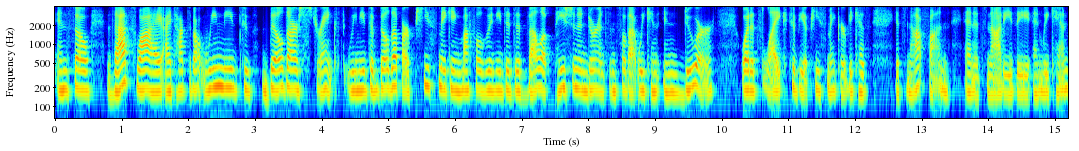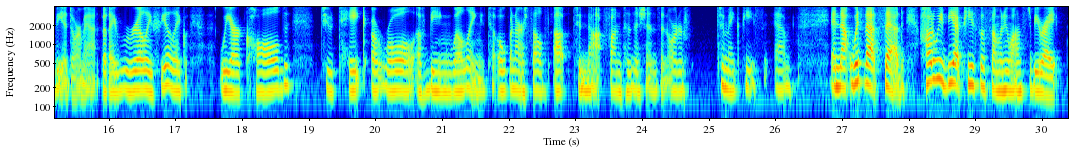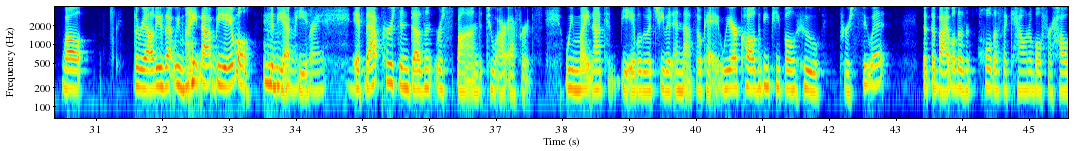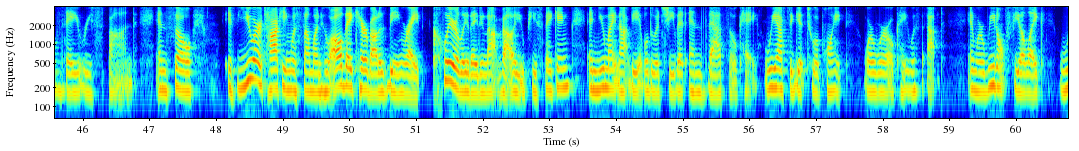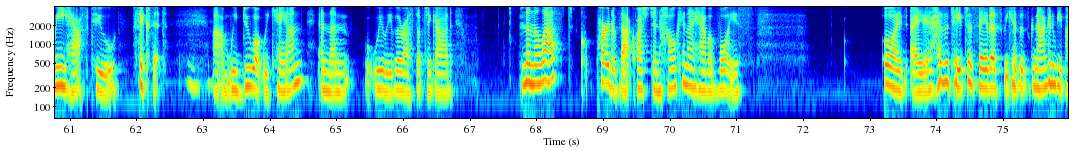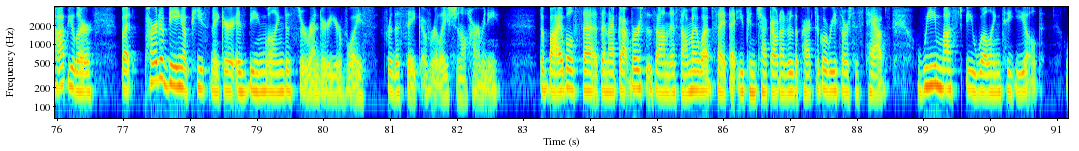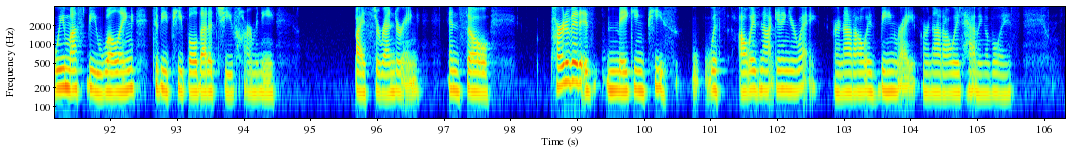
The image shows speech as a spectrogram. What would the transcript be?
And so that's why I talked about we need to build our strength. We need to build up our peacemaking muscles. We need to develop patient endurance and so that we can endure what it's like to be a peacemaker because it's not fun and it's not easy and we can be a doormat. But I really feel like we are called to take a role of being willing to open ourselves up to not fun positions in order to make peace. Um, and now, with that said, how do we be at peace with someone who wants to be right? Well, the reality is that we might not be able to be at mm, peace. Right. If that person doesn't respond to our efforts, we might not be able to achieve it, and that's okay. We are called to be people who pursue it, but the Bible doesn't hold us accountable for how they respond. And so if you are talking with someone who all they care about is being right, clearly they do not value peacemaking and you might not be able to achieve it, and that's okay. We have to get to a point where we're okay with that and where we don't feel like we have to fix it. Mm-hmm. Um, we do what we can and then we leave the rest up to God. And then the last part of that question how can I have a voice? Oh, I, I hesitate to say this because it's not going to be popular but part of being a peacemaker is being willing to surrender your voice for the sake of relational harmony. The Bible says, and I've got verses on this on my website that you can check out under the practical resources tabs, we must be willing to yield. We must be willing to be people that achieve harmony by surrendering. And so part of it is making peace with always not getting your way or not always being right or not always having a voice.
